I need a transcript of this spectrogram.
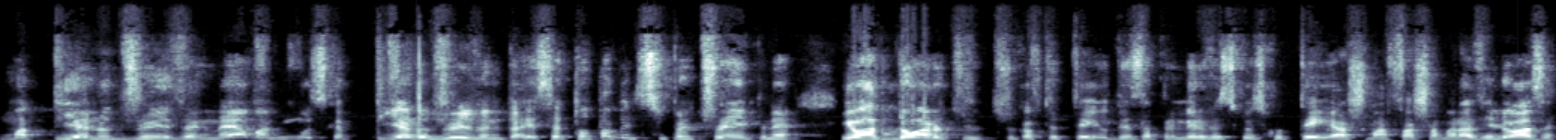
uma piano driven, né? Uma música piano driven. Então, isso é totalmente Supertramp, né? Eu adoro Trick of the Tail desde a primeira vez que eu escutei, acho uma faixa maravilhosa.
